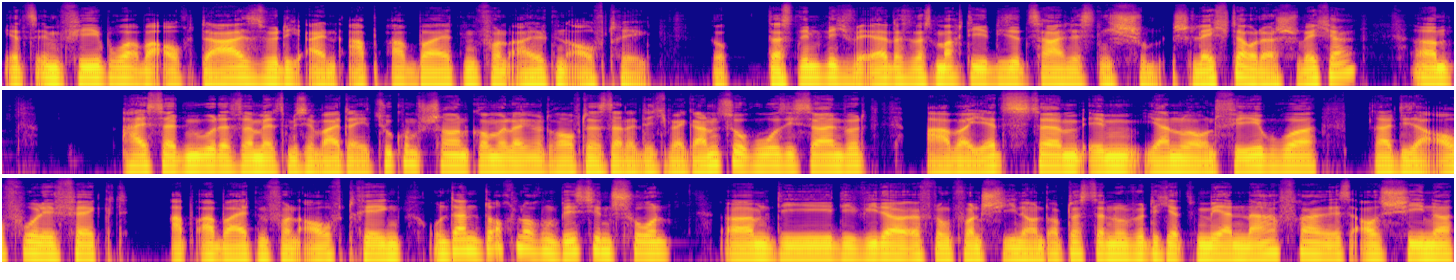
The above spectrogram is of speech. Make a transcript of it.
jetzt im Februar, aber auch da ist wirklich ein Abarbeiten von alten Aufträgen. So, das nimmt nicht, das, das macht die, diese Zahl jetzt nicht sch schlechter oder schwächer. Ähm, heißt halt nur, dass wenn wir jetzt ein bisschen weiter in die Zukunft schauen, kommen wir gleich noch drauf, dass es dann nicht mehr ganz so rosig sein wird. Aber jetzt ähm, im Januar und Februar halt dieser Aufholeffekt, Abarbeiten von Aufträgen und dann doch noch ein bisschen schon ähm, die, die Wiedereröffnung von China. Und ob das dann nun wirklich jetzt mehr Nachfrage ist aus China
